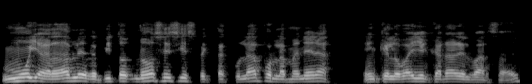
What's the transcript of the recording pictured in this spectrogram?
muy agradable. Repito, no sé si espectacular por la manera en que lo vaya a encarar el Barça. ¿eh?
